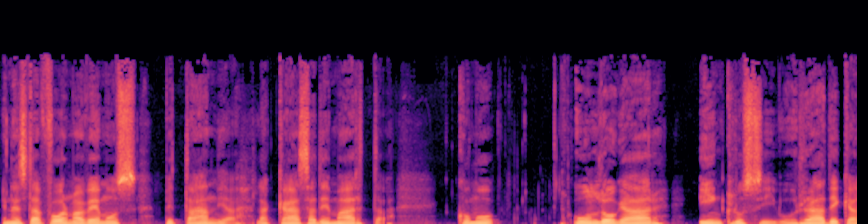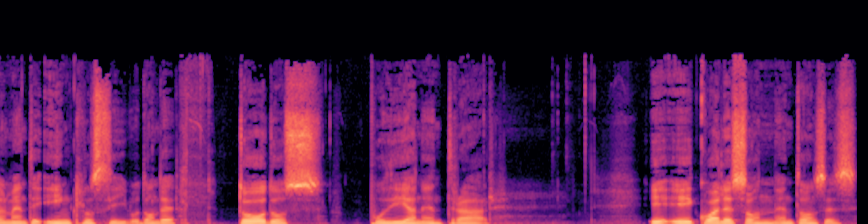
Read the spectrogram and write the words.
En esta forma vemos Betania, la casa de Marta, como un lugar inclusivo, radicalmente inclusivo, donde todos podían entrar. ¿Y, ¿Y, cuáles son entonces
